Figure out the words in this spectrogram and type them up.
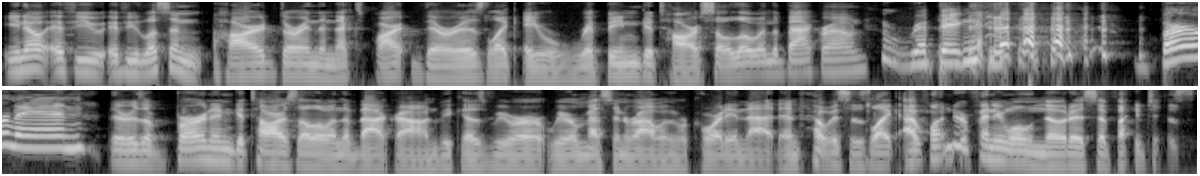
You know, if you if you listen hard during the next part, there is like a ripping guitar solo in the background. Ripping. Burning. There is a burning guitar solo in the background because we were we were messing around with recording that, and I was just like, I wonder if anyone will notice if I just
